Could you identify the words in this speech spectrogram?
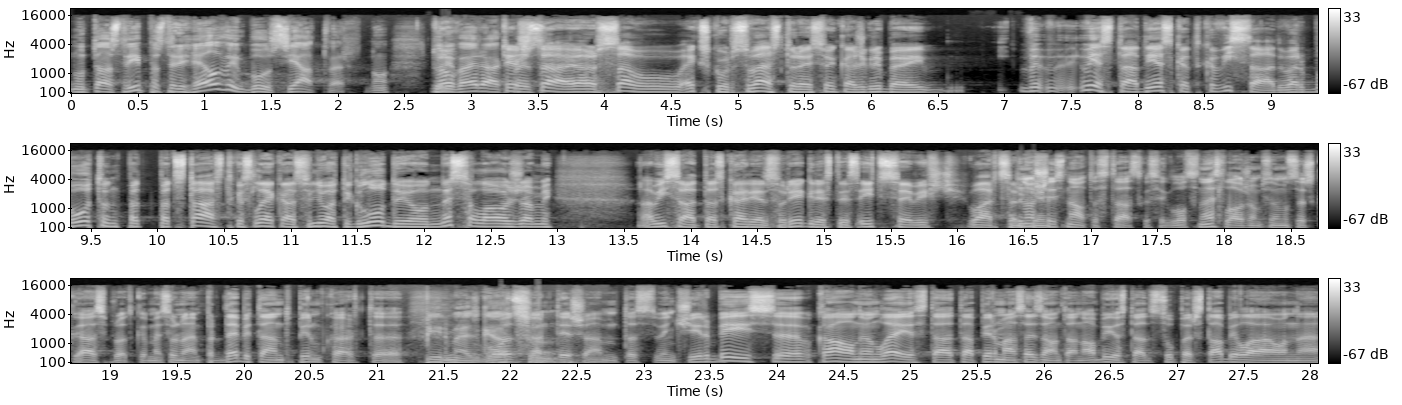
Nu, tās ripas arī Helvim būs jāatver. Nu, tur nu, ir vairāk Tieši tā, ar savu ekskursu vēsturē es vienkārši gribēju tādu ieskatu, ka visādi var būt, un pat, pat stāsti, kas liekas ļoti gludi un nesalaužami. Visādi tās karjeras var iegriezties, it sevišķi vārdsargiem. Nu, šis nav tas stāsts, kas ir gluds un neslaužams. Mums ir jāsaprot, ka mēs runājam par debitantu. Pirmkārt, Pirmais gads, un- tiešām tas viņš ir bijis kalni un lejas. Tā, tā pirmā sezona tā nav bijusi tāda superstabilā. Un, eh,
